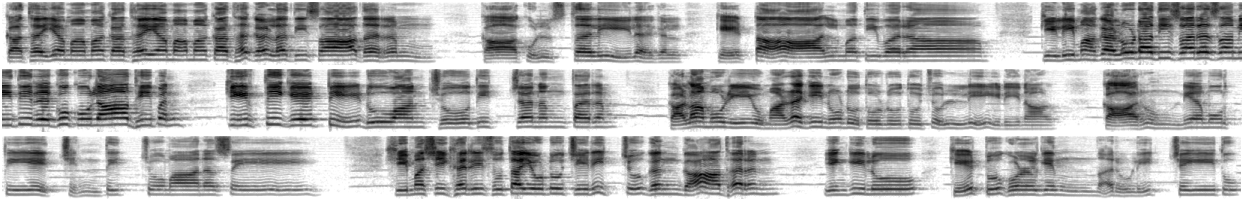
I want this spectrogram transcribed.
കഥയ മമ കഥയ മമ കഥകളതി സാദരം. കാകുൽസ്ഥലീലകൾ കേട്ടാൽ മതിവരാം കിളിമകളുടതി സരസമിതി രഘുകുലാധിപൻ കീർത്തി കേട്ടിടുവാൻ ചോദിച്ചനന്തരം. കളമൊഴിയുമഴകിനൊടു തൊഴുതു ചൊല്ലിയിടിനാൾ കാരുണ്യമൂർത്തിയെ ചിന്തിച്ചു മാനസേ. ഹിമശിഖരി സുതയൊടു ചിരിച്ചു ഗംഗാധരൻ. എങ്കിലോ കേട്ടുകൊള്ളുന്നരുളി ചെയ്തു.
